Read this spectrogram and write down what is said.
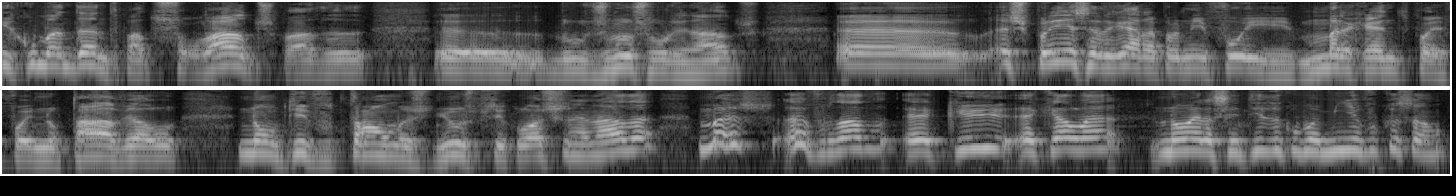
e comandante pá, de soldados, pá, de, uh, dos meus subordinados, uh, a experiência de guerra para mim foi marcante, pá, foi notável, não tive traumas nenhums psicológicos nem nada, mas a verdade é que aquela não era sentida como a minha vocação.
